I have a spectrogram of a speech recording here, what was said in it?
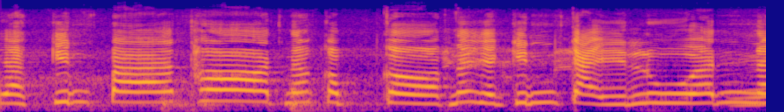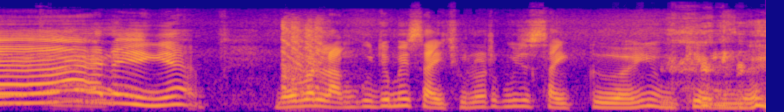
อยากกินปลาทอดนะกรอบๆนะอยากกินไก่ล้วนนะอะไรอย่างเงี้ยเดี๋ยววันหลังกูจะไม่ใส่ชูรสกูจะใส่เกลือให้เค็มๆเลย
